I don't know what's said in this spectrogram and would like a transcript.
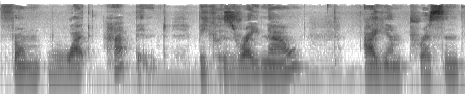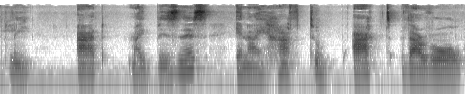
from what happened because right now I am presently at my business and I have to act that role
